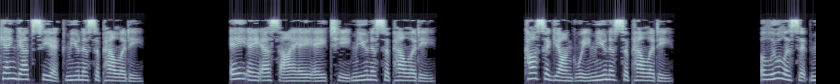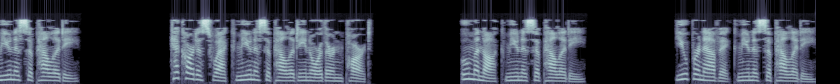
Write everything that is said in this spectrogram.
Kangatsiaq Municipality Aasiaat Municipality Qasigiannguit Municipality Ilulissat Municipality Qeqertarsuaq Municipality Northern part. Uummannaq Municipality. Upernavik Municipality.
